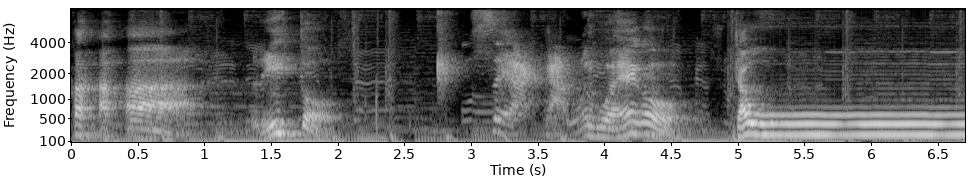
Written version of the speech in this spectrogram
¡Listo! Se acabó el juego. ¡Chao!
